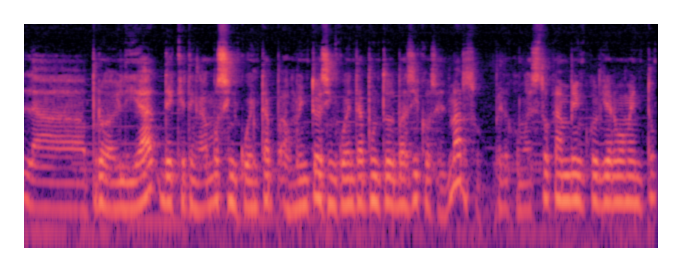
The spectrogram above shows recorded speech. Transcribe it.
la probabilidad de que tengamos 50, aumento de 50 puntos básicos en marzo. Pero como esto cambia en cualquier momento,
